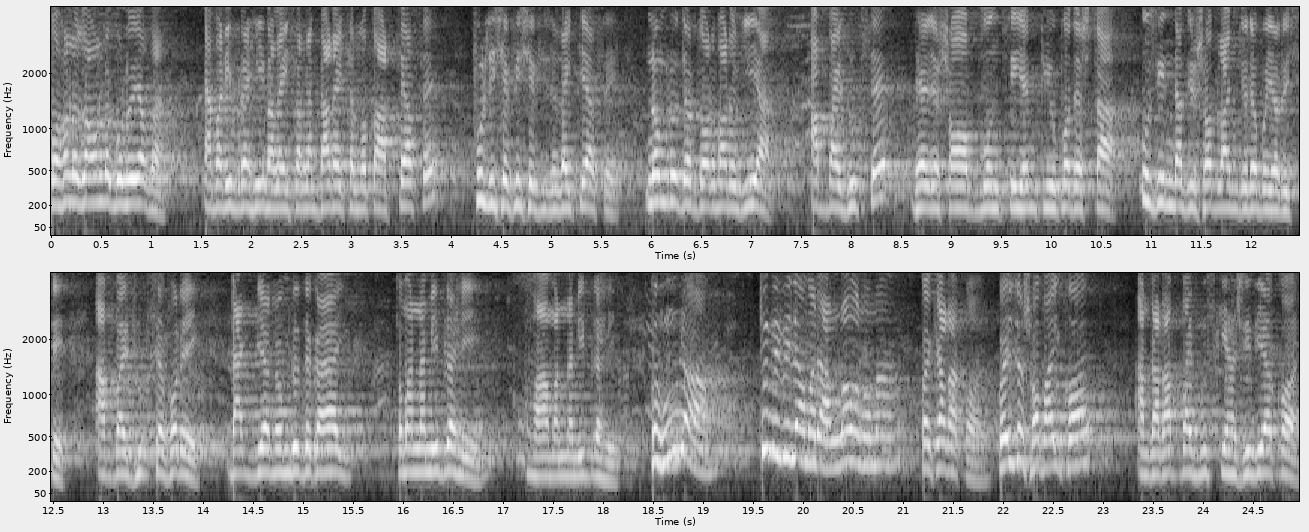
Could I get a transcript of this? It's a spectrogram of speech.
কখনো যেমন লাগবো, লইয়া যা। এবার ইব্রাহিম আলাই সাল্লাম বেড়াইতের মতো আটতে আছে, পুলিশে ফিসে ফিসে যাইতে আছে। নমরুদের দরবারও গিয়া আব্বাই ঢুকছে, দেখে সব মন্ত্রী এমপি উপদেষ্টা উজিন নাজির সব লাইন ধরে বইয়া রইছে। আব্বাই ঢুকছে পরে, ডাক দিয়া নমরুদে গাই তোমার নাম ইব্রাহিম? হ্যাঁ আমার নাম ইব্রাহিম। তো শুনলাম, তুমি বিলে আমার আল্লাহ মানো না। কয়, কারা কয়? কই যে সবাই কয়। আমরা রাব্বাই মুসকি হাসি দিয়া কয়,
